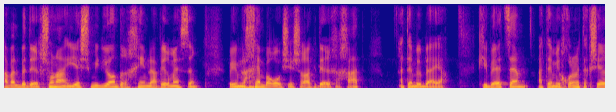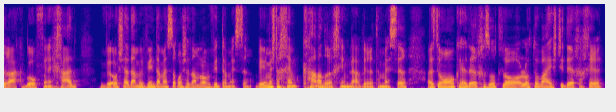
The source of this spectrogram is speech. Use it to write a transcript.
אבל בדרך שונה, יש מיליון דרכים להעביר מסר. ואם לכם בראש יש רק דרך אחת, אתם בבעיה. כי בעצם אתם יכולים לתקשר רק באופן אחד, ואו שאדם מבין את המסר או שאדם לא מבין את המסר. ואם יש לכם כמה דרכים להעביר את המסר, אז אתם אומרים, אוקיי, הדרך הזאת לא, לא טובה, יש לי דרך אחרת.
